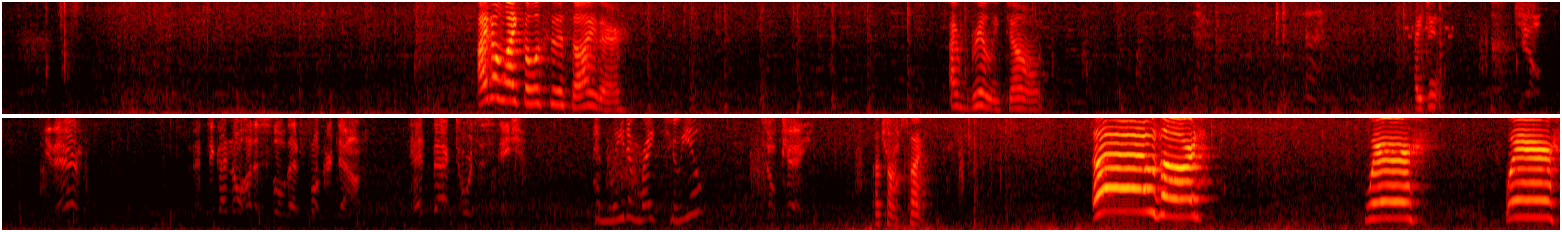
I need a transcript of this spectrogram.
I don't like the looks of this either. I really don't. I do. Jill, you there? I think I know how to slow that fucker down. Head back towards the station. And lead him right to you? It's okay. That's on fire. Oh Lord! Where? Where?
